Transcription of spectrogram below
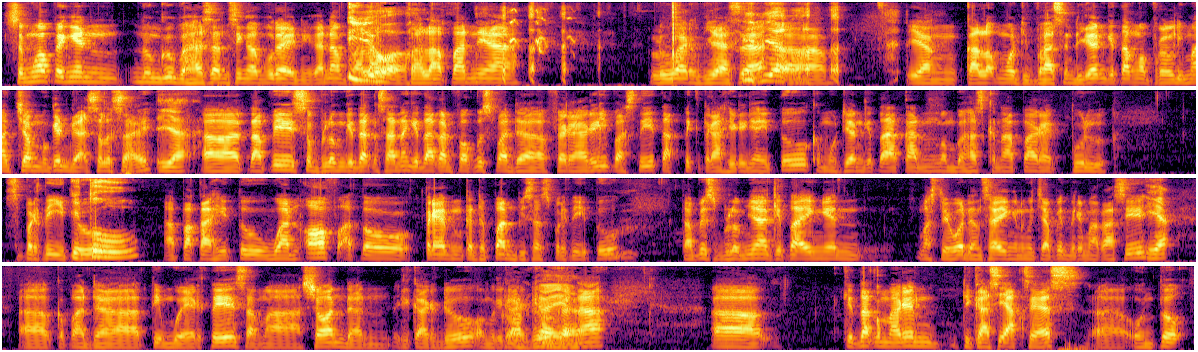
semua pengen nunggu bahasan Singapura ini karena balap, iya. balapannya luar biasa. Iya. Uh, yang kalau mau dibahas sendirian kita ngobrol 5 jam mungkin nggak selesai. Iya. Uh, tapi sebelum kita ke sana kita akan fokus pada Ferrari pasti taktik terakhirnya itu. Kemudian kita akan membahas kenapa Red Bull seperti itu. itu. Apakah itu one off atau tren ke depan bisa seperti itu. Tapi sebelumnya kita ingin Mas Dewa dan saya ingin mengucapkan terima kasih ya. uh, kepada tim WRT sama Sean dan Ricardo, Om Ricardo Keluarga, ya. karena uh, kita kemarin dikasih akses uh, untuk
